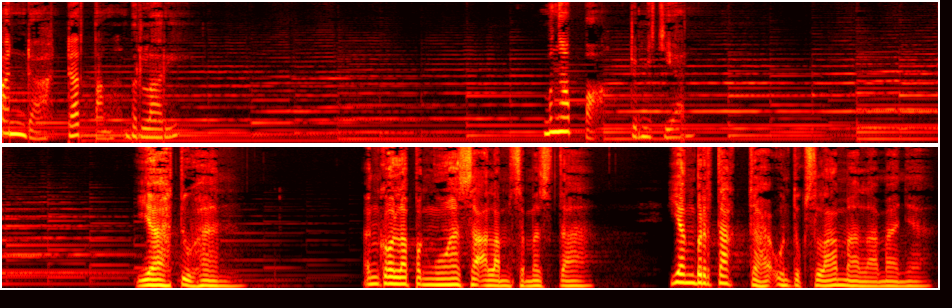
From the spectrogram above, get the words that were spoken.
Anda datang berlari? Mengapa demikian? Ya Tuhan, Engkaulah penguasa alam semesta yang bertakhta untuk selama-lamanya.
